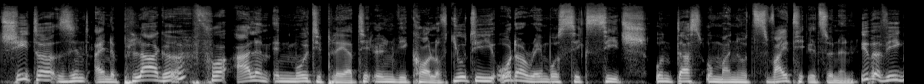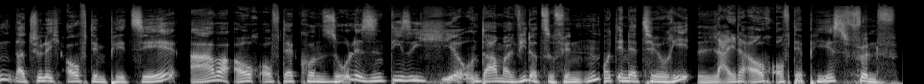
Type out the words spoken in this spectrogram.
Cheater sind eine Plage, vor allem in Multiplayer-Titeln wie Call of Duty oder Rainbow Six Siege. Und das, um mal nur zwei Titel zu nennen. Überwiegend natürlich auf dem PC, aber auch auf der Konsole sind diese hier und da mal wieder zu finden. Und in der Theorie leider auch auf der PS5.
